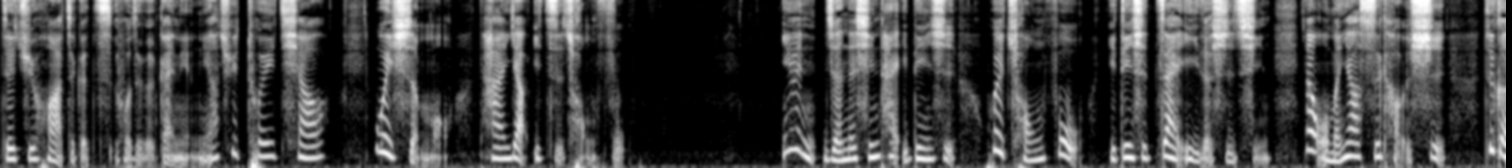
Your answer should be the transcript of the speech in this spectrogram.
这句话、这个词或这个概念，你要去推敲，为什么他要一直重复？因为人的心态一定是会重复，一定是在意的事情。那我们要思考的是。这个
